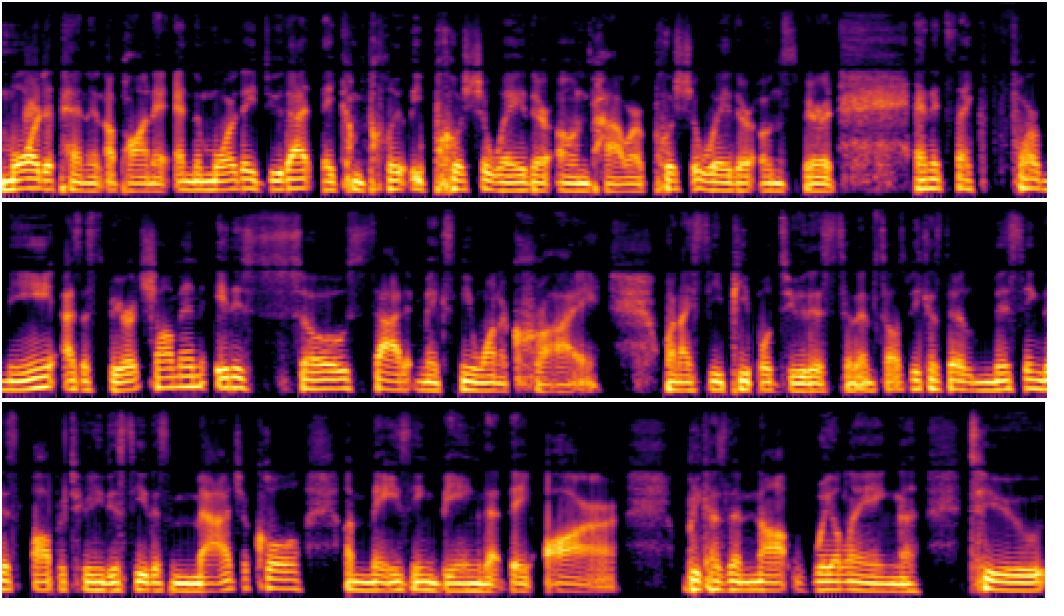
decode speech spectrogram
more dependent upon it. And the more they do that they completely push away their own power push away their own spirit. And it's like for me as a spirit shaman it is so sad. It makes me want to cry when i see people do this to themselves because they're missing this opportunity to see this magical, amazing being that they are because they're not willing to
